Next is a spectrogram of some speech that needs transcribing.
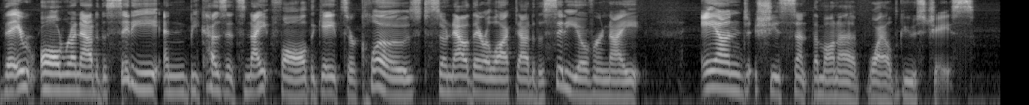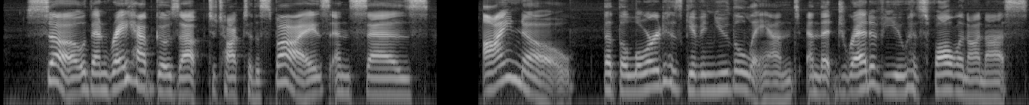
they all run out of the city and because it's nightfall the gates are closed so now they're locked out of the city overnight and she's sent them on a wild goose chase so then rahab goes up to talk to the spies and says i know that the lord has given you the land and that dread of you has fallen on us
